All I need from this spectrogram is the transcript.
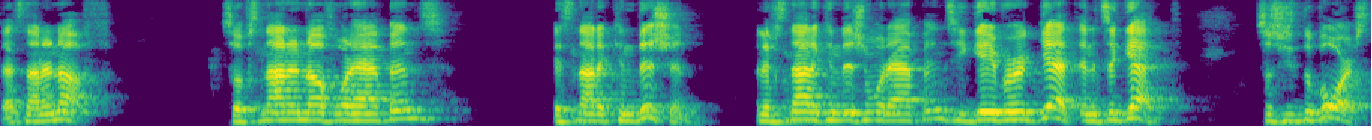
That's not enough. So if it's not enough, what happens? It's not a condition. And if it's not a condition, what happens? He gave her a get, and it's a get. So she's divorced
